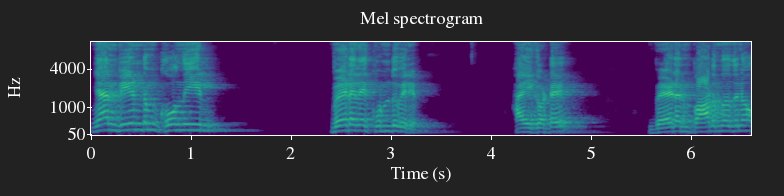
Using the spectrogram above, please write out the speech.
ഞാൻ വീണ്ടും കോന്നിയിൽ വേടനെ കൊണ്ടുവരും. ആയിക്കോട്ടെ. വേടൻ പാടുന്നതിനോ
